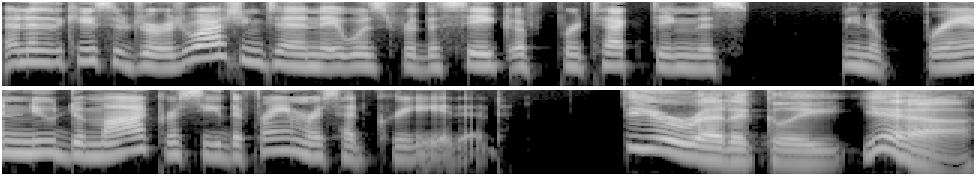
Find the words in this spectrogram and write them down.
And in the case of George Washington, it was for the sake of protecting this, you know, brand new democracy the framers had created. Theoretically, yeah.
